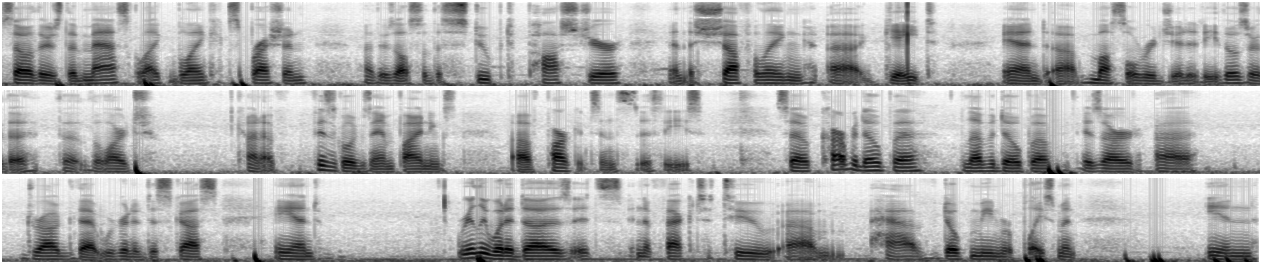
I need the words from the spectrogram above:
So there's the mask like blank expression. Uh, there's also the stooped posture and the shuffling uh, gait and uh, muscle rigidity. Those are the, the, the large kind of physical exam findings of Parkinson's disease. So carbidopa levodopa is our uh, drug that we're going to discuss, and really what it does, it's an effect to um, have dopamine replacement in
